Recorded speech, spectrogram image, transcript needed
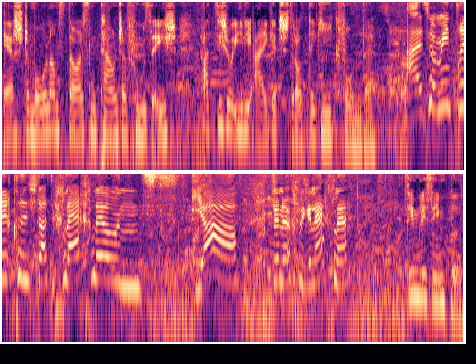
erstes Mal am Stars in Town Schaffhausen ist, hat sie schon ihre eigene Strategie gefunden. Also mein Trick ist, dass ich lächle und ja, dann ein bisschen lächeln. Ziemlich simpel,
